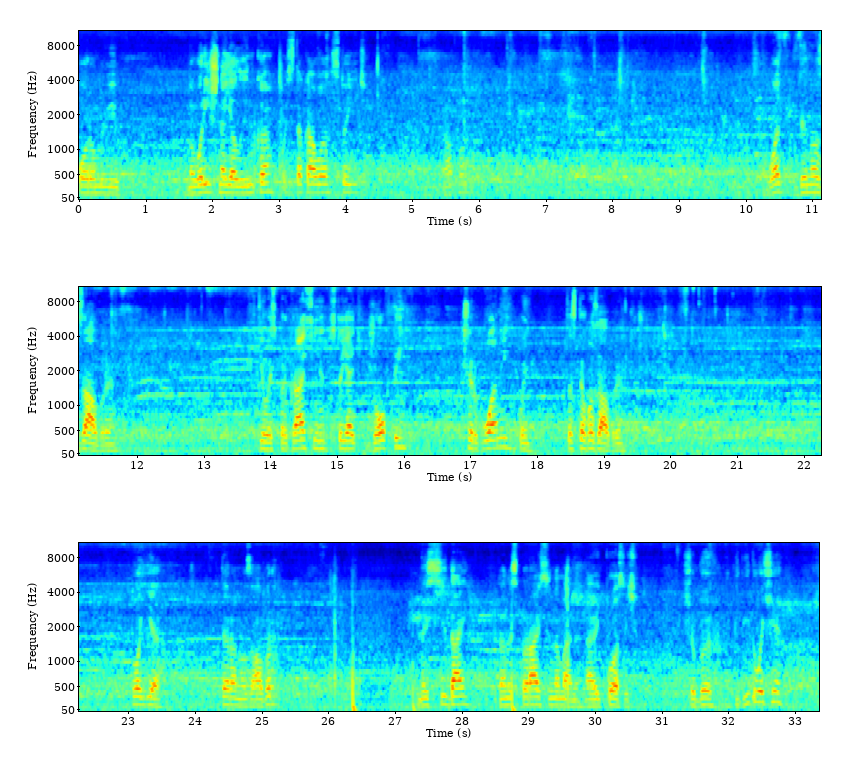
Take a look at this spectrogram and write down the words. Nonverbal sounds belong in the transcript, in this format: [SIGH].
Форум Львів. Новорічна ялинка ось така ось стоїть. От динозаври. Такі ось прекрасні. Стоять жовтий, червоний. Ой, це стегозаври. То є тиранозавр. Не сідай та не спирайся на мене, навіть просить, щоб відвідувачі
